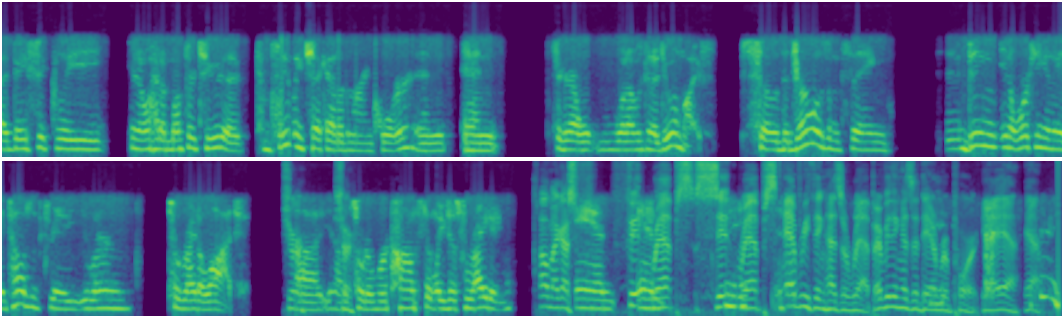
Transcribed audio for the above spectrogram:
I basically, you know, had a month or two to completely check out of the Marine Corps and and figure out what I was going to do in life. So the journalism thing, being you know working in the intelligence community, you learn to write a lot. Sure. Uh, you know, sure. sort of we're constantly just writing Oh my gosh! And fit and, reps, sit reps, everything has a rep. Everything has a damn report. Yeah, yeah, yeah.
